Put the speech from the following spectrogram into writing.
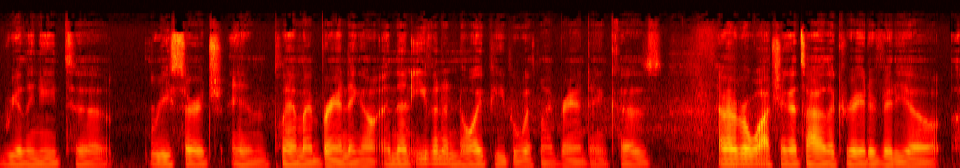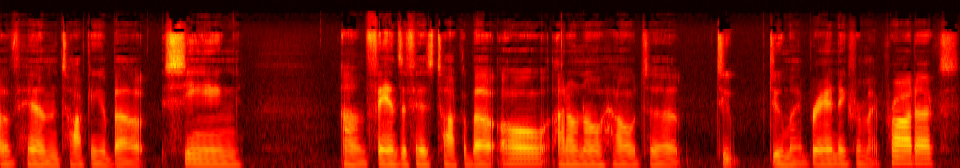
really need to research and plan my branding out and then even annoy people with my branding because I remember watching a Tyler the Creator video of him talking about seeing um, fans of his talk about, oh, I don't know how to to do my branding for my products,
